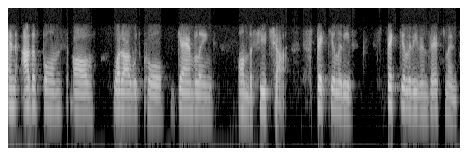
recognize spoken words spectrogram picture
and other forms of what I would call gambling on the future, speculative speculative investments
